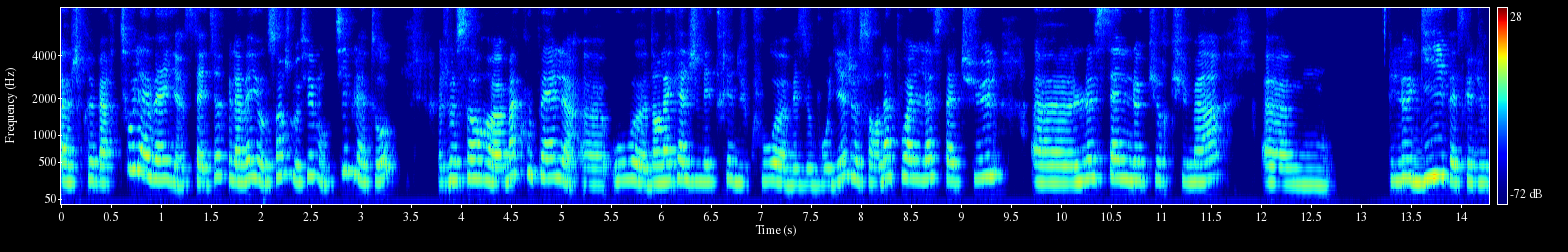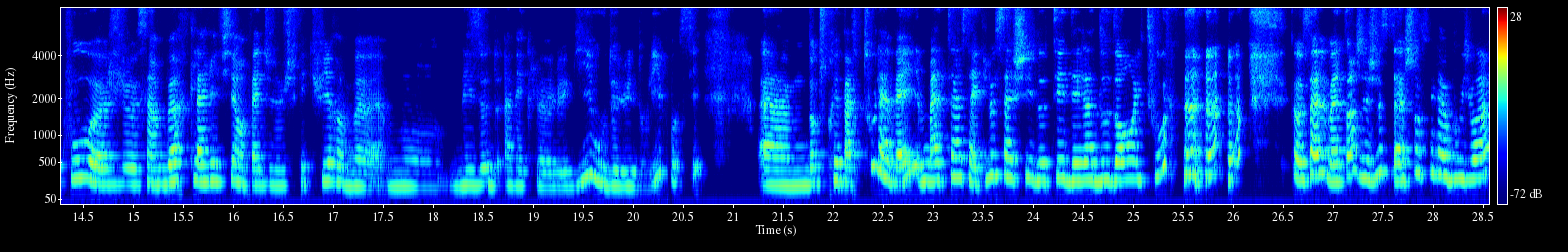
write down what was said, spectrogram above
euh, je prépare tout la veille, c'est-à-dire que la veille au soir, je me fais mon petit plateau, je sors ma coupelle ou dans laquelle je mettrai du coup mes œufs brouillés, je sors la poêle, la spatule, le sel, le curcuma, le ghee, parce que du coup, euh, c'est un beurre clarifié en fait. Je, fais cuire mes œufs avec le, ghee ou de l'huile d'olive aussi. Euh, donc, je prépare tout la veille. Ma tasse avec le sachet de thé déjà dedans et tout. Comme ça, le matin, j'ai juste à chauffer la bouilloire,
